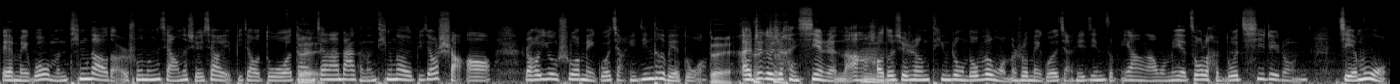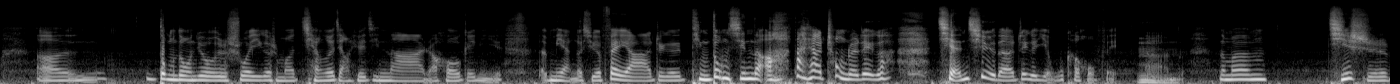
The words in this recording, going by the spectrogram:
哎呀，美国我们听到的耳熟能详的学校也比较多，但是加拿大可能听到的比较少。然后又说美国奖学金特别多，对，哎，这个是很吸引人的啊。好多学生听众都问我们说，美国的奖学金怎么样啊？我们也做了很多期这种节目，嗯。动不动就说一个什么全额奖学金呐，然后给你免个学费啊，这个挺动心的啊。大家冲着这个钱去的，这个也无可厚非啊。那么其实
